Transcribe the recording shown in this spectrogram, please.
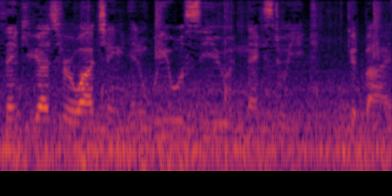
Thank you guys for watching, and we will see you next week. Goodbye.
